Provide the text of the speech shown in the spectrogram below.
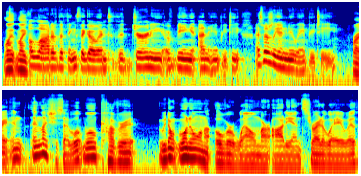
like like A lot of the things that go into the journey of being an amputee, especially a new amputee. Right, and and like she said, we'll we'll cover it. We don't we don't want to overwhelm our audience right away with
